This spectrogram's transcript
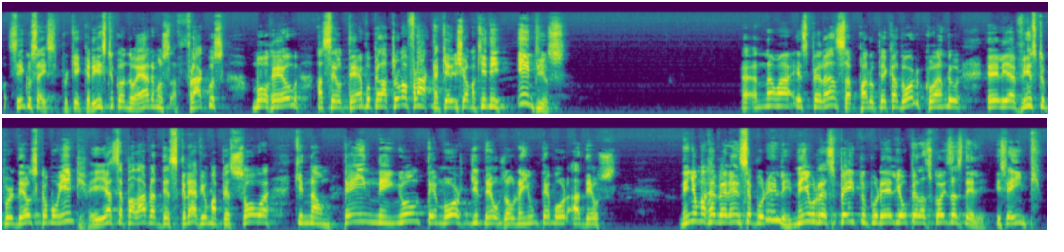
5, 6. Porque Cristo, quando éramos fracos, morreu a seu tempo pela turma fraca, que ele chama aqui de ímpios. É, não há esperança para o pecador quando ele é visto por Deus como ímpio. E essa palavra descreve uma pessoa que não tem nenhum temor de Deus ou nenhum temor a Deus nenhuma reverência por ele, nenhum respeito por ele ou pelas coisas dele. Isso é ímpio.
